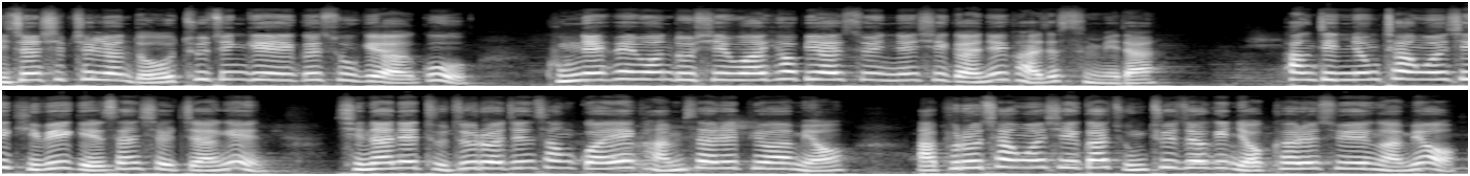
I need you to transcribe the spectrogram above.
2017년도 추진 계획을 소개하고 국내 회원 도시와 협의할 수 있는 시간을 가졌습니다. 황진용 창원시 기획예산실장은 지난해 두드러진 성과에 감사를 표하며 앞으로 창원시가 중추적인 역할을 수행하며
